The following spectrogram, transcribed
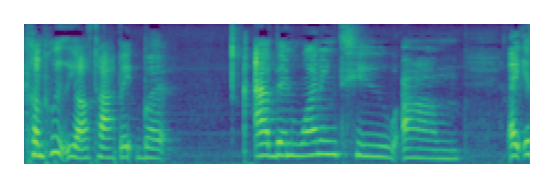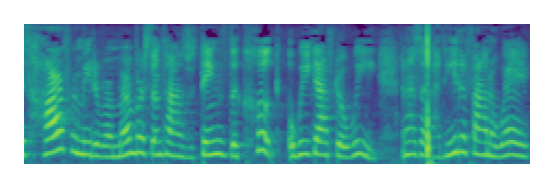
completely off topic, but I've been wanting to, um, like it's hard for me to remember sometimes things to cook week after week and i was like i need to find a way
